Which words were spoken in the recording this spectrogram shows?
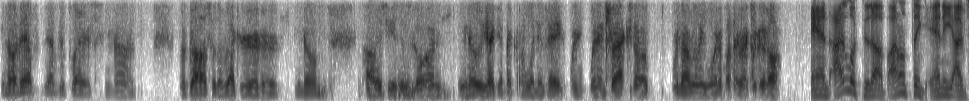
you know they have they have good players. You know, regardless of the record or you know how the season is going. You know we got to get back on winning take, winning track. So we're not really worried about the record at all. And I looked it up. I don't think any. I've.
